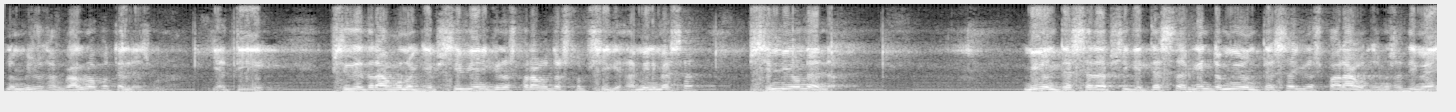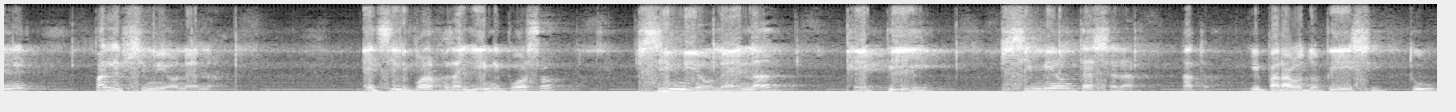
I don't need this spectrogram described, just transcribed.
νομίζω θα βγάλουμε αποτέλεσμα. Γιατί ψ τετράγωνο και ψ βγαίνει κοινός παράγοντας στο ψ και θα μείνει μέσα ψ μείον 1. Μείον 4 ψ και 4 βγαίνει το μείον 4 κοινός παράγοντας. Μέσα τι μένει πάλι ψ μείον 1. Έτσι λοιπόν αυτό θα γίνει πόσο; Ψ μείον 1 επί ψ μείον 4. Να το. Η παραγοντοποίηση του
